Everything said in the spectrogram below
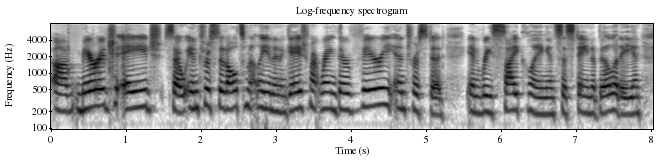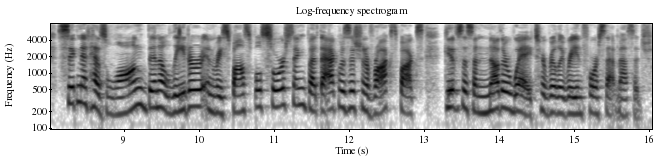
uh, marriage age, so interested ultimately in an engagement ring, they're very interested in recycling and sustainability. And Signet has long been a leader in responsible sourcing, but the acquisition of Rocksbox gives us another way to really reinforce that message.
